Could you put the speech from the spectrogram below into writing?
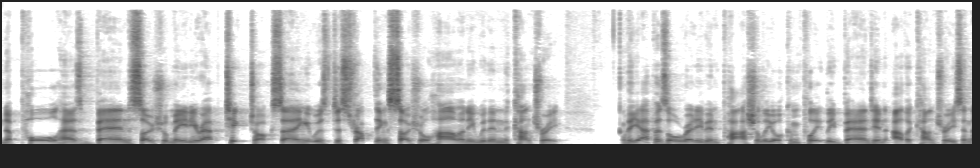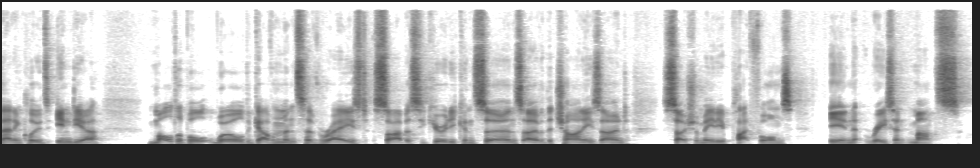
Nepal has banned social media app TikTok, saying it was disrupting social harmony within the country. The app has already been partially or completely banned in other countries, and that includes India. Multiple world governments have raised cybersecurity concerns over the Chinese owned social media platforms in recent months.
